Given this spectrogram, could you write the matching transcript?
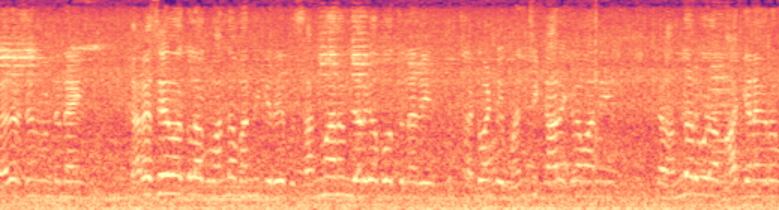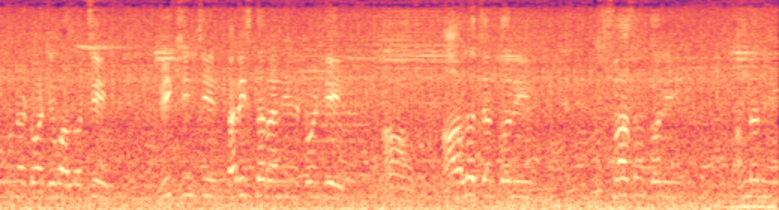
ప్రదర్శనలు ఉంటున్నాయి. కరసేవకులకు వంద మందికి రేపు సన్మానం జరగబోతున్నది. అటువంటి మంచి కార్యక్రమాన్ని ఇక్కడ అందరూ కూడా భాగ్యనగరం ఉన్నటువంటి వాళ్ళు వచ్చి వీక్షించి తరిస్తారనేటువంటి ఆ ఆలోచనతోని విశ్వాసంతో అందరినీ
